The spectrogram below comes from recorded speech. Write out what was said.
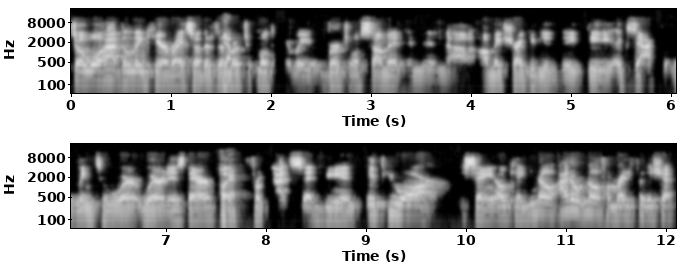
So we'll have the link here, right? So there's a Yep. multi- multifamily virtual summit, and then uh, I'll make sure I give you the, the exact link to where, where it is there. But Okay. from that said, being if you are saying, okay, you know, I don't know if I'm ready for this yet,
